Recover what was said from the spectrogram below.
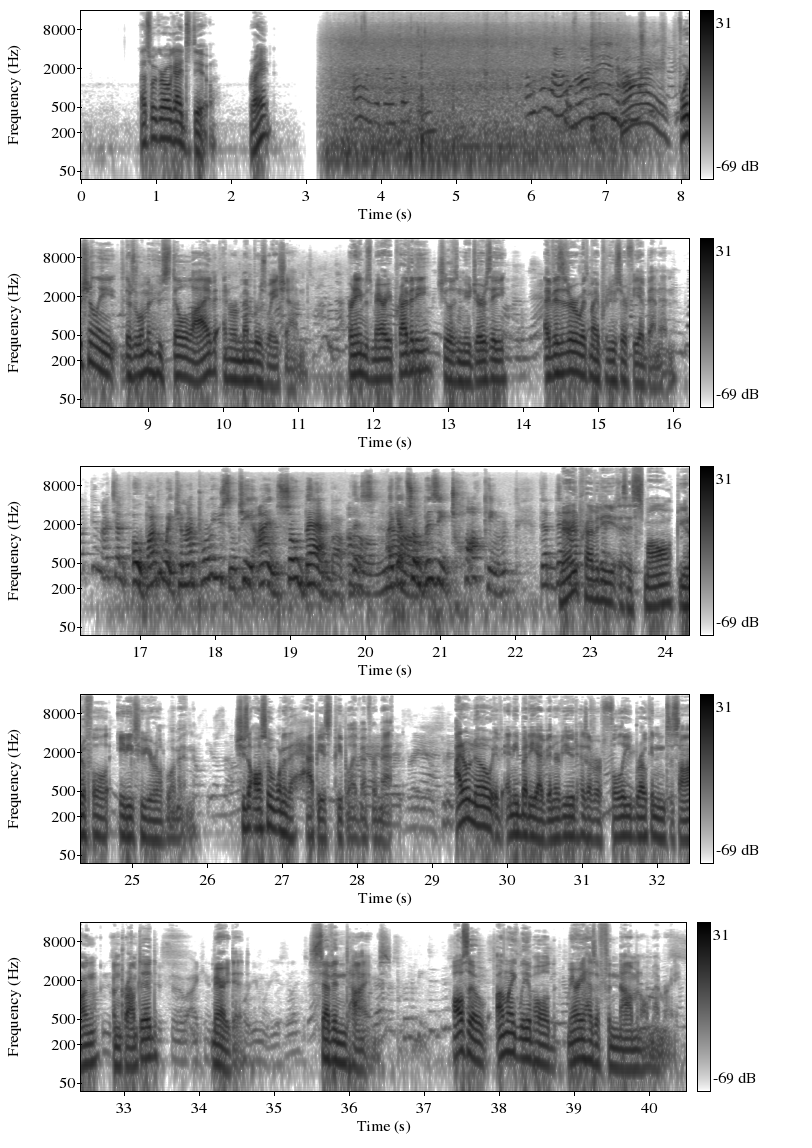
That's what Girl Guides do, right? Oh, and the door's open. Oh, hello. Come on in. Hi. Fortunately, there's a woman who's still alive and remembers Weihsien. Her name is Mary Previte. She lives in New Jersey. I visited her with my producer, Phia Bennin. Can I tell Oh, by the way, can I pour you some tea? I am so bad about oh, this. Oh, I get so busy talking that, that Mary I Previte forget is a small, beautiful 82 year old woman. She's also one of the happiest people I've ever met. I don't know if anybody I've interviewed has ever fully broken into song unprompted. Mary did. Seven times. Also, unlike Leopold, Mary has a phenomenal memory.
